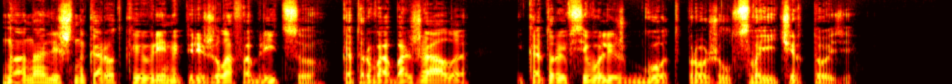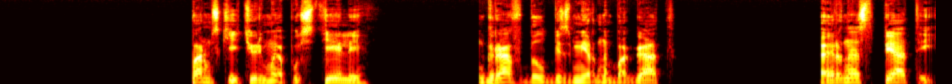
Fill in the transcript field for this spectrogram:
Но она лишь на короткое время пережила Фабрицу, которого обожала и который всего лишь год прожил в своей чертозе. Пармские тюрьмы опустели, граф был безмерно богат, а Эрнест V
